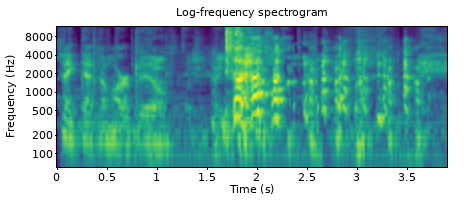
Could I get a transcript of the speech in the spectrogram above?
Take that to heart, Bill. I should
